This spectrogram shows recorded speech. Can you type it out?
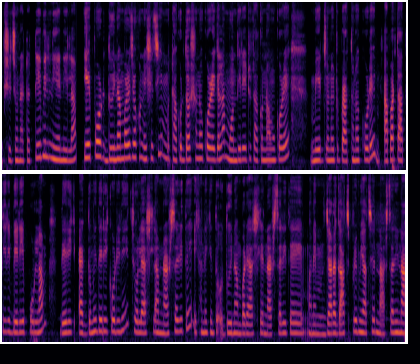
ইপসির জন্য একটা টেবিল নিয়ে নিলাম। এরপর দুই নম্বরে যখন এসেছি, ঠাকুর দর্শনও করে গেলাম, মন্দিরে একটু ঠাকুর নাম করে, মেয়ের জন্য একটু প্রার্থনা করে, আবার তাড়াতাড়ি বেরিয়ে পড়লাম। দেরি, একদমই দেরি করিনি, চলে আসলাম নার্সারিতে। এখানে কিন্তু দুই নম্বরে আসলে নার্সারিতে মানে যারা গাছপ্রেমী আছে নার্সারি না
